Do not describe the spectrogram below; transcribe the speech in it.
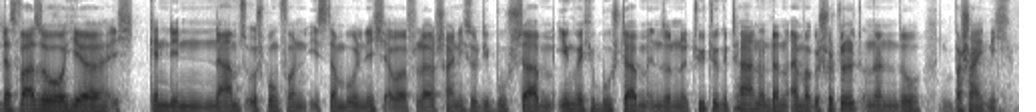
Das war so hier, ich kenne den Namensursprung von Istanbul nicht, aber wahrscheinlich so die Buchstaben, irgendwelche Buchstaben in so eine Tüte getan und dann einmal geschüttelt und dann so, wahrscheinlich nicht.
